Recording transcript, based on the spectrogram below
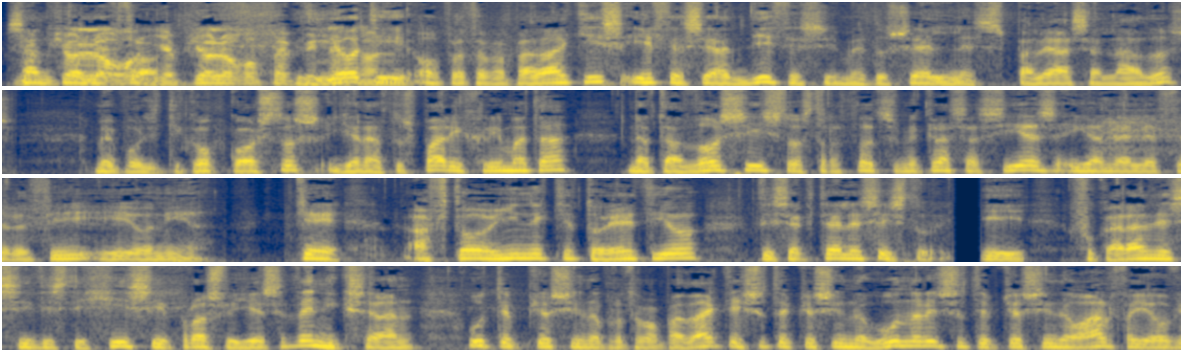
σαν για ποιο, λόγο, για ποιο λόγο πρέπει Διότι να τον... ο Πρωτοπαπαδάκης ήρθε σε αντίθεση με τους Έλληνες της Παλαιάς Ελλάδος με πολιτικό κόστος για να τους πάρει χρήματα να τα δώσει στο στρατό της Μικράς Ασίας για να ελευθερωθεί η Ιωνία. Και αυτό είναι και το αίτιο της εκτέλεσής του. Οι φουκαράδες, οι δυστυχείς, οι πρόσφυγες δεν ήξεραν ούτε ποιος είναι ο Πρωτοπαπαδάκης, ούτε ποιος είναι ο Γούναρης, ούτε ποιος είναι ο Α ή ο Β.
